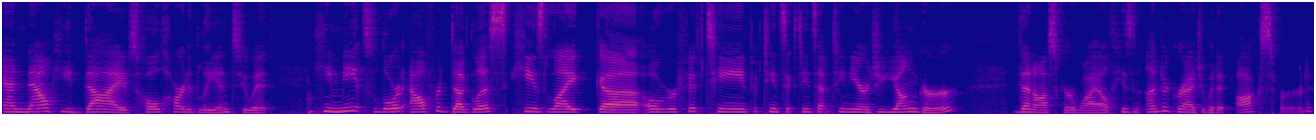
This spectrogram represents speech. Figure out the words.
and now he dives wholeheartedly into it. He meets Lord Alfred Douglas. He's like uh, over 15, 15, 16, 17 years younger than Oscar Wilde. He's an undergraduate at Oxford.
